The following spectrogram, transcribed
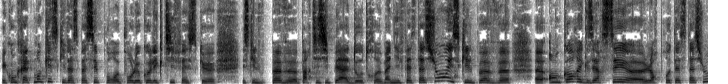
Et concrètement, qu'est-ce qui va se passer pour, pour le collectif? Est-ce qu'ils est peuvent participer à d'autres manifestations? Est-ce qu'ils peuvent euh, encore exercer euh, leurs protestations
